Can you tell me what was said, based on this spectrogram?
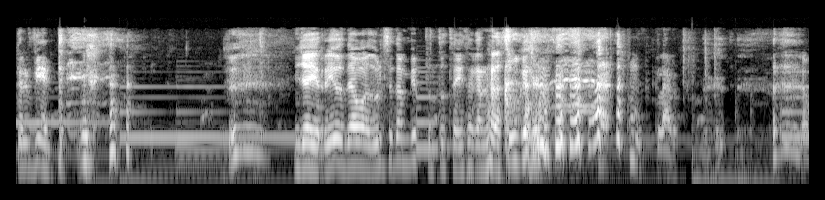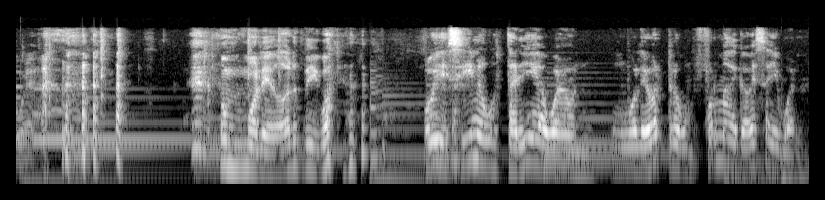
del vientre. Y hay ríos de agua dulce también, pues entonces ahí sacan el azúcar. claro. La wea. un moledor de iguana. Oye, sí, me gustaría, weón. Un moledor, pero con forma de cabeza de iguana.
